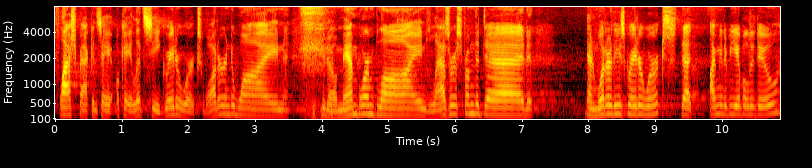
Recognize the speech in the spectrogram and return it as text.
flashback and say, okay, let's see, greater works, water into wine, you know, man born blind, Lazarus from the dead. And what are these greater works that I'm going to be able to do?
